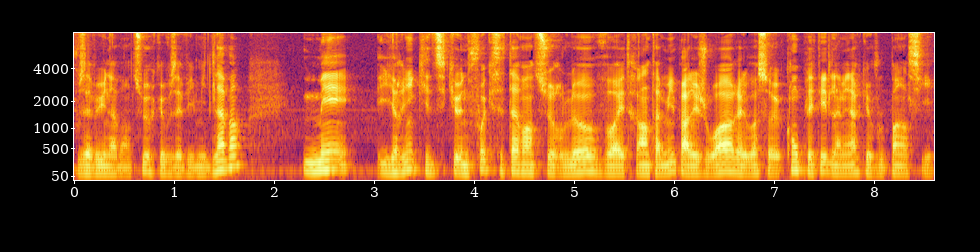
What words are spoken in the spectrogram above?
vous avez une aventure que vous avez mis de l'avant, mais il n'y a rien qui dit qu'une fois que cette aventure-là va être entamée par les joueurs, elle va se compléter de la manière que vous le pensiez.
